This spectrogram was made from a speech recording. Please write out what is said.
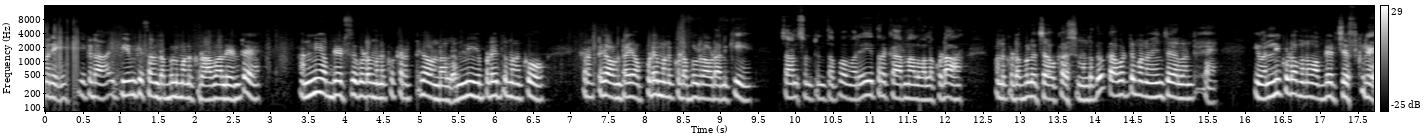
మరి ఇక్కడ ఈ పిఎం కిసాన్ డబ్బులు మనకు రావాలి అంటే అన్ని అప్డేట్స్ కూడా మనకు కరెక్ట్గా ఉండాలి. అన్నీ ఎప్పుడైతే మనకు కరెక్ట్గా ఉంటాయో అప్పుడే మనకు డబ్బులు రావడానికి ఛాన్స్ ఉంటుంది తప్ప మరే ఇతర కారణాల వల్ల కూడా మనకు డబ్బులు వచ్చే అవకాశం ఉండదు. కాబట్టి మనం ఏం చేయాలంటే ఇవన్నీ కూడా మనం అప్డేట్ చేసుకునే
